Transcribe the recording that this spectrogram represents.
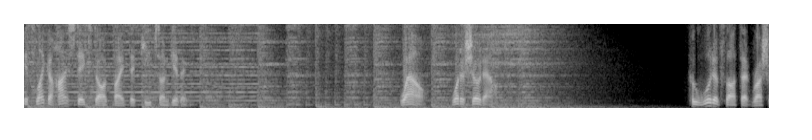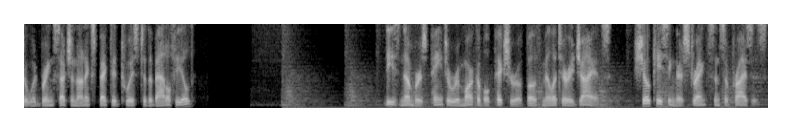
It's like a high-stakes dogfight that keeps on giving. Wow, what a showdown. Who would have thought that Russia would bring such an unexpected twist to the battlefield? These numbers paint a remarkable picture of both military giants, showcasing their strengths and surprises.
